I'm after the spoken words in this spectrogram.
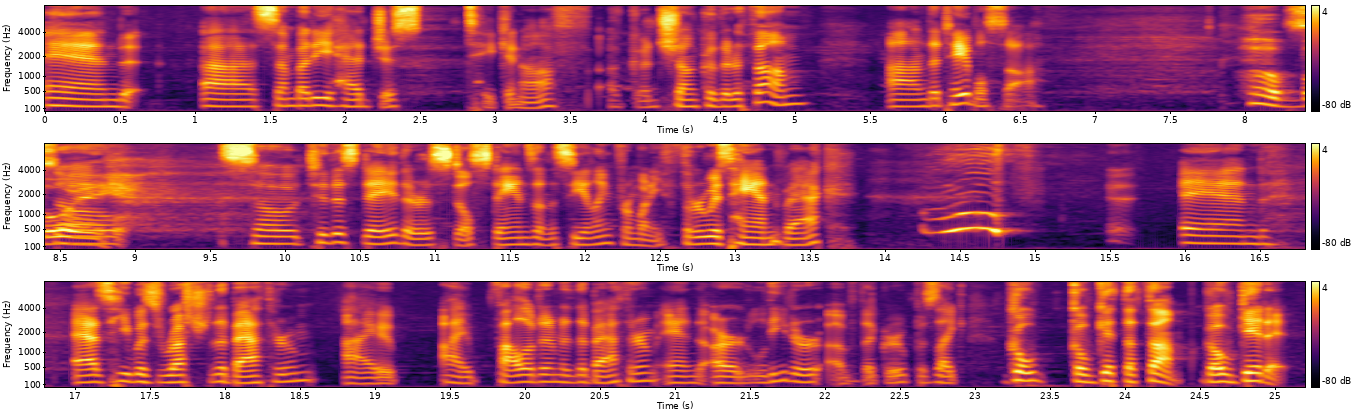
and uh, somebody had just taken off a good chunk of their thumb on the table saw. Oh boy. So, so to this day, there is still stains on the ceiling from when he threw his hand back. And as he was rushed to the bathroom, I I followed him to the bathroom, and our leader of the group was like, "Go, go get the thumb. Go get it."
